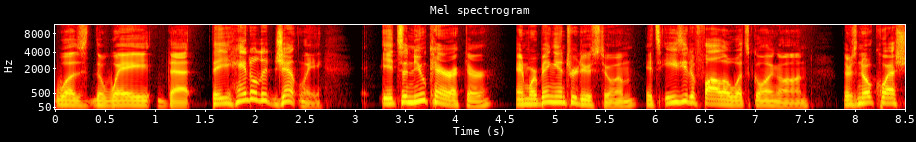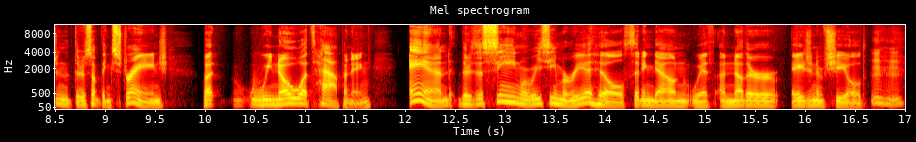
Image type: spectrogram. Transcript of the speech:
was the way that they handled it gently. It's a new character and we're being introduced to him. It's easy to follow what's going on. There's no question that there's something strange, but we know what's happening. And there's a scene where we see Maria Hill sitting down with another agent of S.H.I.E.L.D. Mhm.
